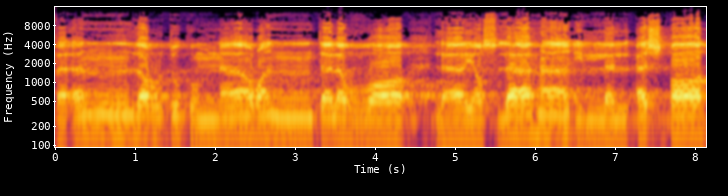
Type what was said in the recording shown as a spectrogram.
فانذرتكم نارا تلظى لا يصلاها الا الاشقى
